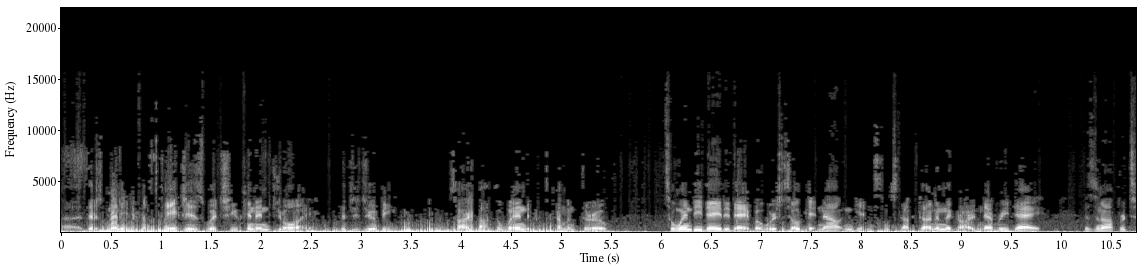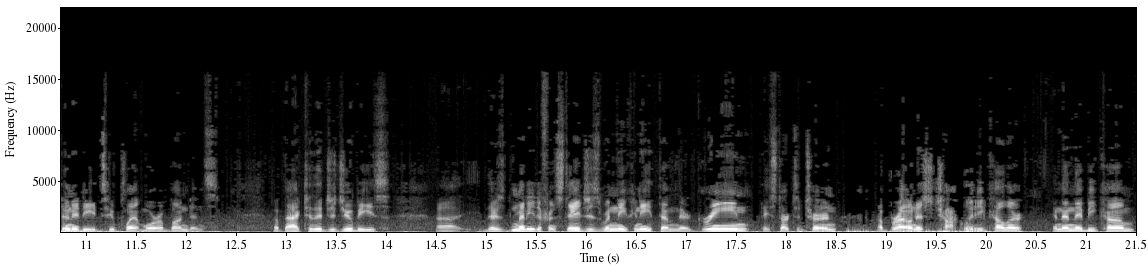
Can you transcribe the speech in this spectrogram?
Uh, there's many different stages which you can enjoy the jujube. Sorry about the wind it's coming through. It's a windy day today, but we're still getting out and getting some stuff done in the garden. Every day is an opportunity to plant more abundance. But back to the jujubes. Uh, there's many different stages when you can eat them. They're green, they start to turn a brownish chocolatey color, and then they become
